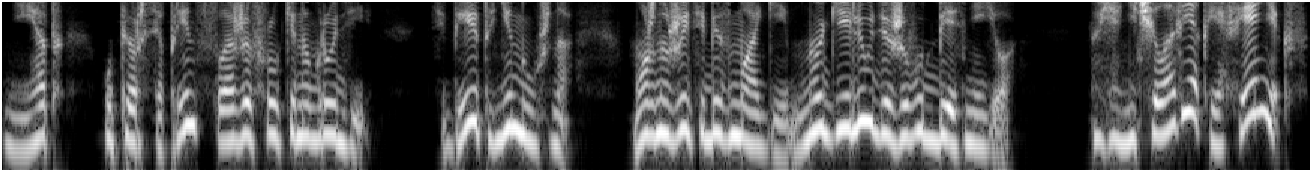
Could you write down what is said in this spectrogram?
Нет, уперся принц, сложив руки на груди. Тебе это не нужно. Можно жить и без магии, многие люди живут без нее. Но я не человек, я феникс.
